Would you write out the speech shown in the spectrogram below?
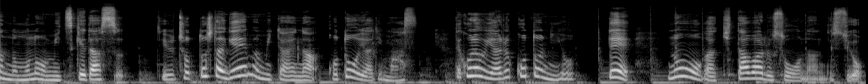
ーンのものを見つけ出すっていうちょっとしたゲームみたいなことをやります。で、これをやることによって脳が鍛わるそうなんですよ。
